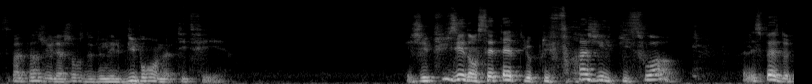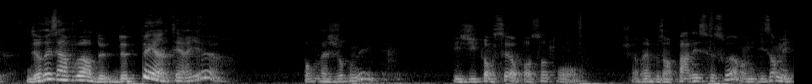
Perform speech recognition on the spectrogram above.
Ce matin, j'ai eu la chance de donner le biberon à ma petite fille. Et j'ai puisé dans cet être le plus fragile qui soit, une espèce de, réservoir de, paix intérieure pour ma journée. Et j'y pensais en pensant que je voudrais vous en parler ce soir, en me disant, mais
